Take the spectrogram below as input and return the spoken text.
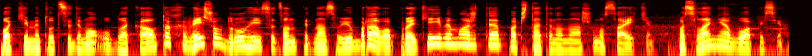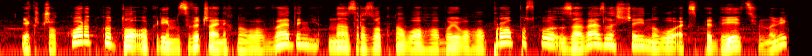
поки ми тут сидимо у блекаутах, вийшов другий сезон під назвою Браво, про який ви можете почитати на нашому сайті. Посилання в описі. Якщо коротко, то окрім звичайних нововведень, на зразок нового бойового пропуску завезли ще й нову експедицію, нові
